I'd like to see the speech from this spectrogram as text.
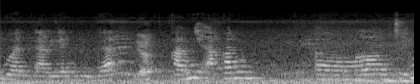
buat kalian juga Ya. kami akan eh, melaunching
